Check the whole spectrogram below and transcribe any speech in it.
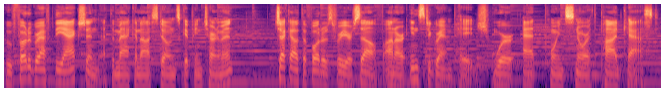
who photographed the action at the Mackinac Stone Skipping Tournament. Check out the photos for yourself on our Instagram page. We're at Points North Podcast.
